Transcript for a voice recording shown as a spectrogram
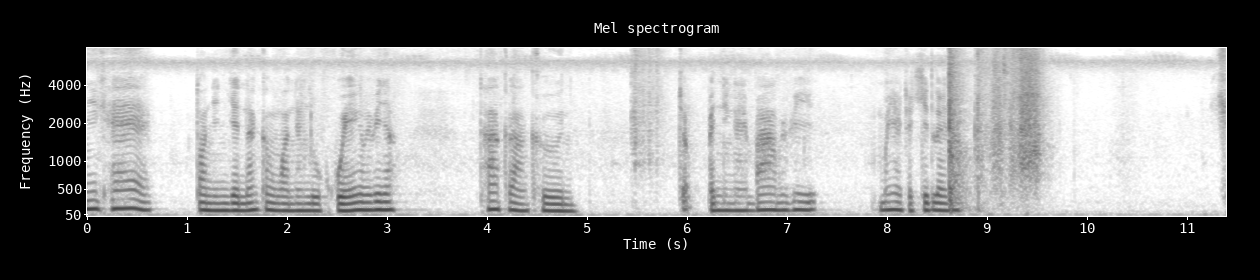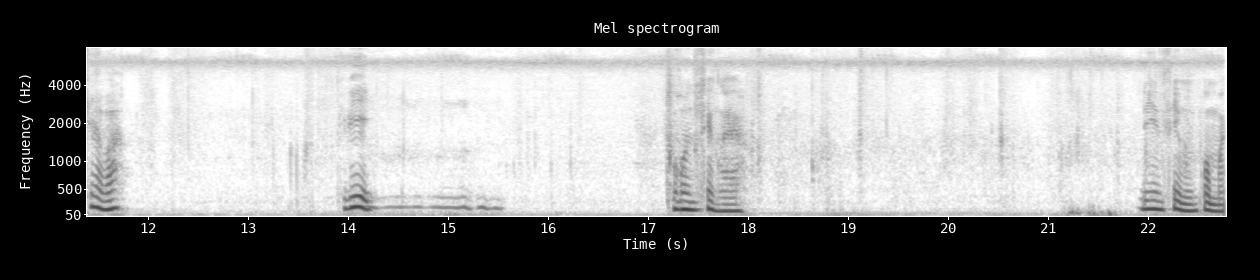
นี่แค่ตอนเย็นๆนะกลางวันยังดูเคว้งเลยพี่นะ ถ้ากลางคืน จะเป็นยังไงบ้างพี่พี่ ไม่อยากจะคิดเลยนะ ชื่อวะ พี่พี่ทุกคนเสียงอะไรอะได้ยินเสียงเหมือนผมไหม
